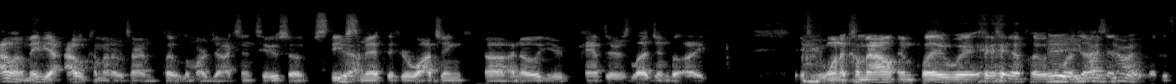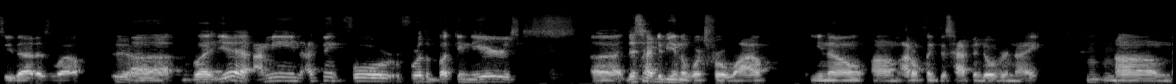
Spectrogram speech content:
I don't know. Maybe I, I would come out of retirement and play with Lamar Jackson too. So Steve Yeah. Smith, if you're watching, uh, I know you're Panthers legend, but like, if you want to come out and play with play with Hey, Lamar Jackson, I'd love to see that as well. Yeah. Uh, but yeah, I mean, I think for for the Buccaneers, uh, this had to be in the works for a while. You know, um, I don't think this happened overnight, Mhm. um,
